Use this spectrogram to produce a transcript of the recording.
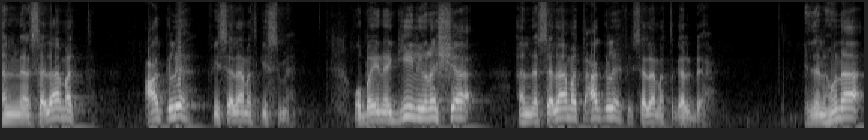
أن سلامة عقله في سلامة جسمه وبين جيل ينشأ أن سلامة عقله في سلامة قلبه. إذا هنا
